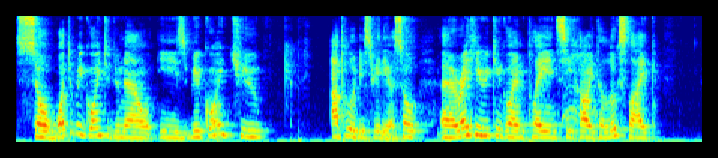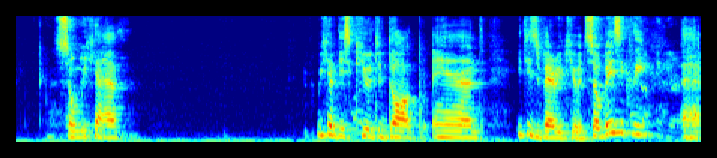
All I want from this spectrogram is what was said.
So what we're going to do now is we're going to upload this video. So uh, right here you can go and play and see how it looks like. So we have we have this cute dog and it is very cute. So basically uh,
